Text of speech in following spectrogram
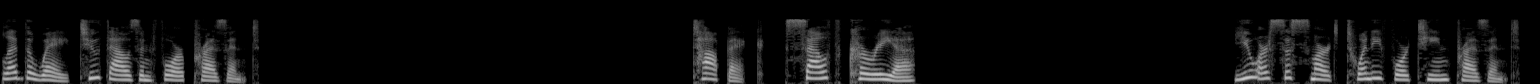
Led the Way 2004 present. Topic: South Korea. You Are So Smart 2014 present.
